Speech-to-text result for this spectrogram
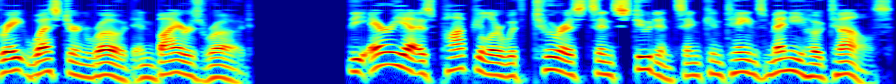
Great Western Road and Byres Road. The area is popular with tourists and students and contains many hotels.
